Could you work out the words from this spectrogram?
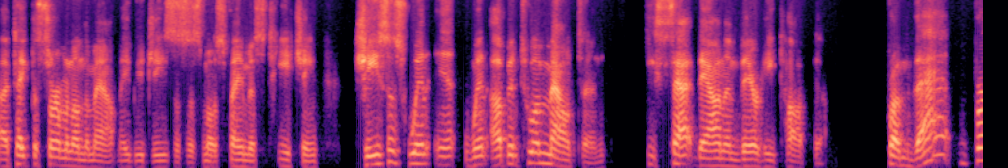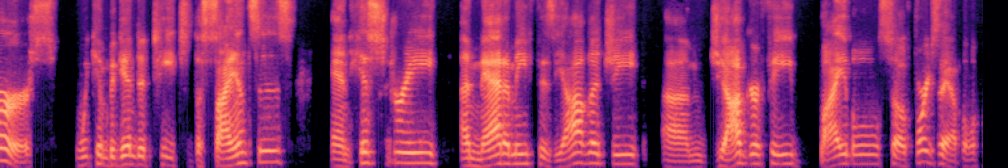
uh, take the Sermon on the Mount, maybe Jesus' most famous teaching. Jesus went in, went up into a mountain. He sat down, and there he taught them. From that verse, we can begin to teach the sciences and history, anatomy, physiology, um, geography, Bible. So, for example,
